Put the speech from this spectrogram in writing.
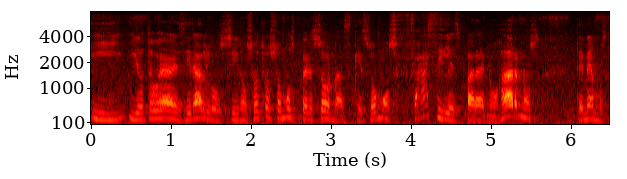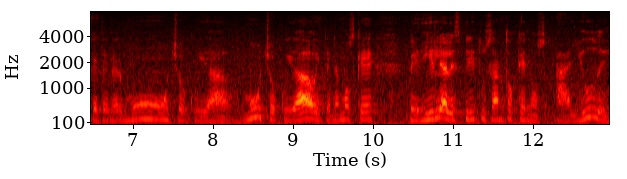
y, y yo te voy a decir algo, si nosotros somos personas que somos fáciles para enojarnos, tenemos que tener mucho cuidado, mucho cuidado y tenemos que pedirle al Espíritu Santo que nos ayude,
